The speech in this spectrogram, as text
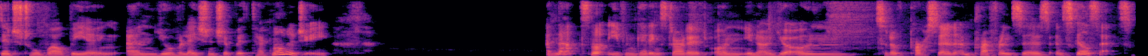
digital well-being and your relationship with technology and that's not even getting started on you know your own sort of person and preferences and skill sets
